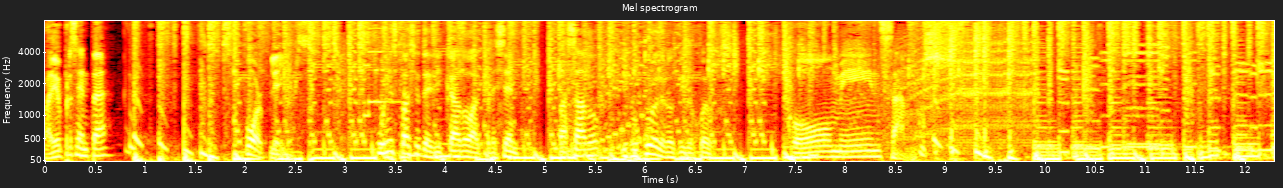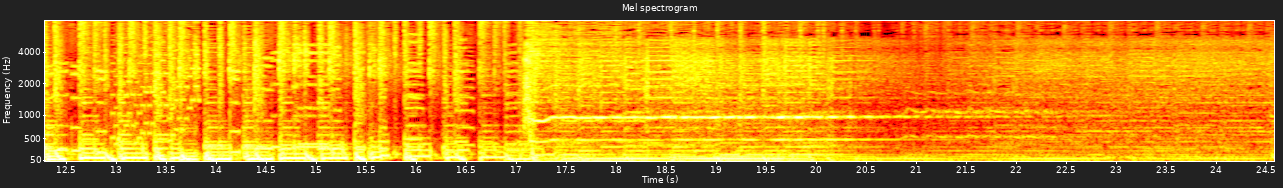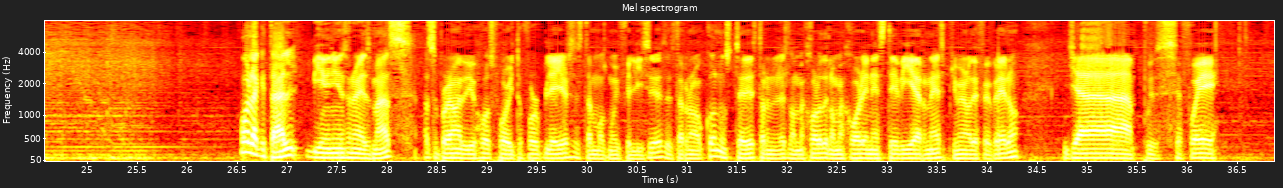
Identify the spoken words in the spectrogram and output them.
Radio presenta 4 Players. Un espacio dedicado al presente, pasado y futuro de los videojuegos. Comenzamos. Hola, ¿qué tal? Bienvenidos una vez más a su programa de videojuegos favorito for Players. Estamos muy felices de estar nuevo con ustedes, traerles lo mejor de lo mejor en este viernes, primero de febrero. Ya, pues, se fue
